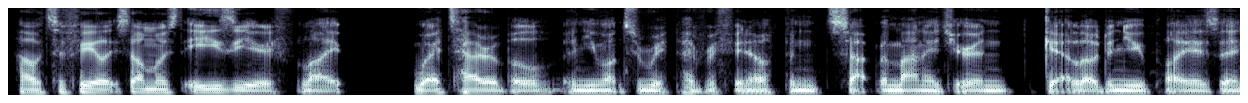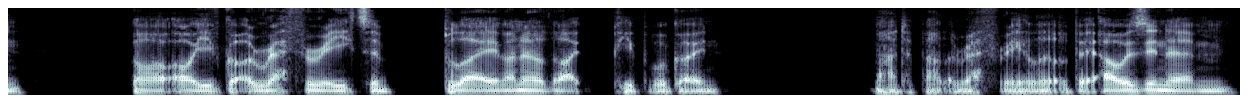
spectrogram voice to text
how to feel. It's almost easier if like we're terrible and you want to rip everything up and sack the manager and get a load of new players in, or, or you've got a referee to blame. I know like people were going mad about the referee a little bit. I was in um,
